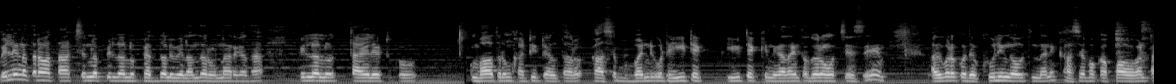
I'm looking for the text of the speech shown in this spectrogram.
వెళ్ళిన తర్వాత చిన్న పిల్లలు పెద్దలు వీళ్ళందరూ ఉన్నారు కదా. పిల్లలు టాయిలెట్కు బాత్రూమ్ కట్టి ఇటు వెళ్తారు. కాసేపు బండి కూడా హీట్ ఎక్ హీట్ ఎక్కింది కదా ఇంత దూరం వచ్చేసి. అది కూడా కొద్దిగా కూలింగ్ అవుతుందని కాసేపు ఒక పావు గంట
